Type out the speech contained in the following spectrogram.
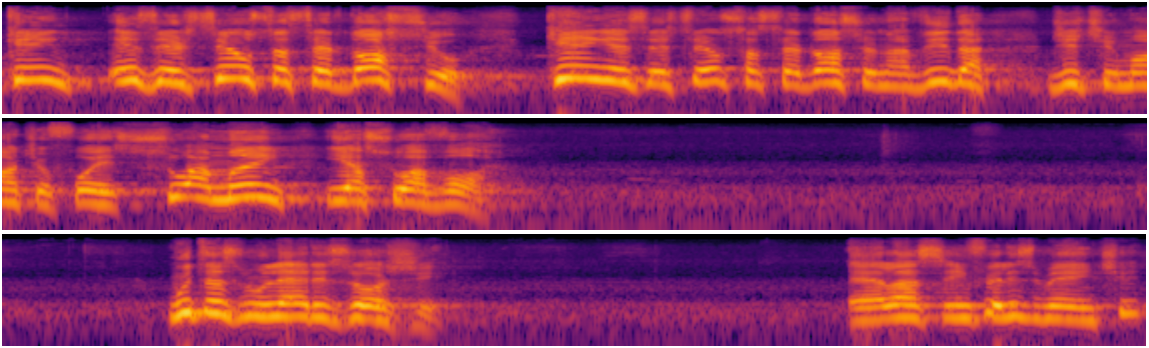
quem exerceu o sacerdócio, quem exerceu o sacerdócio na vida de Timóteo foi sua mãe e a sua avó. Muitas mulheres hoje elas, infelizmente,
